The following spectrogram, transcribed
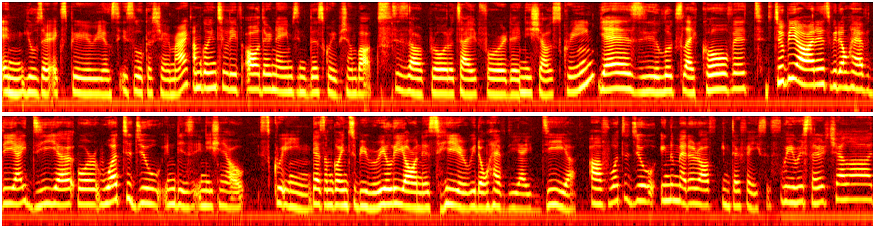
and user experience is Lucas Shermark. I'm going to leave all their names in the description box. This is our prototype for the initial screen. Yes, it looks like like Covet. To be honest, we don't have the idea for what to do in this initial screen. Yes, I'm going to be really honest here. We don't have the idea. Of what to do in the matter of interfaces. We research a lot,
